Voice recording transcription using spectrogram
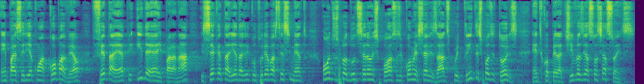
em parceria com a Copavel, FETAEP, IDR Paraná e Secretaria da Agricultura e Abastecimento, onde os produtos serão expostos e comercializados por 30 expositores, entre cooperativas e associações.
